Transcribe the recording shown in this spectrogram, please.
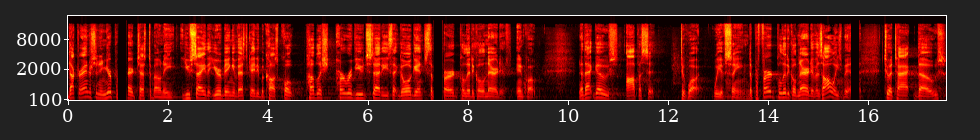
Dr. Andersen, in your prepared testimony, you say that you're being investigated because, quote, published peer reviewed studies that go against the preferred political narrative, end quote. Now, that goes opposite to what we have seen. The preferred political narrative has always been to attack those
